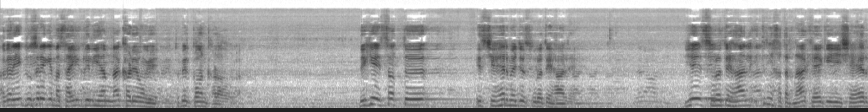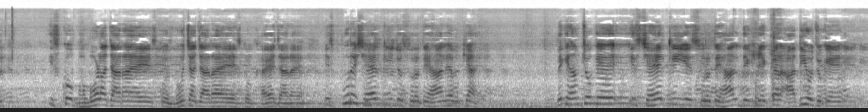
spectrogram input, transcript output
अगर एक दूसरे के मसाइल के लिए हम ना खड़े होंगे तो फिर कौन खड़ा होगा? देखिए, इस वक्त, इस शहर में जो सूरत हाल है, ये सूरत हाल इतनी ख़तरनाक है कि ये शहर इसको भबोड़ा जा रहा है, इसको नोचा जा रहा है, इसको खाया जा रहा है। इस पूरे शहर की जो सूरत हाल है, वो क्या है? लेकिन हम चूँकि इस शहर की ये सूरत हाल देख देख कर आदि हो चुके हैं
